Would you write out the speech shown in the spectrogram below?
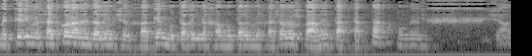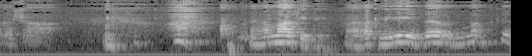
מתירים לך את כל הנדרים שלך, כן, מותרים לך, מותרים לך, שלוש פעמים, טק, טק, טק, הוא אומר לי, הרגשה. אה, מה עשיתי? רק מילים, זהו, מה, כן.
